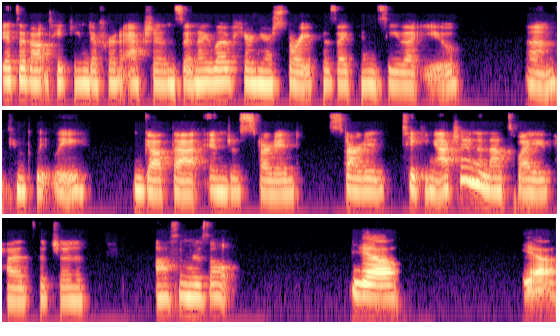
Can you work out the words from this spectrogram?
it's about taking different actions and i love hearing your story because i can see that you um completely got that and just started started taking action and that's why you've had such an awesome result yeah. Yeah.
